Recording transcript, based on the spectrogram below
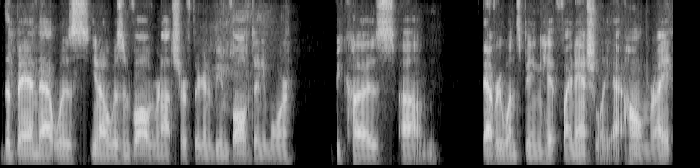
the band that was you know was involved, we're not sure if they're going to be involved anymore because um, everyone's being hit financially at home, right?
